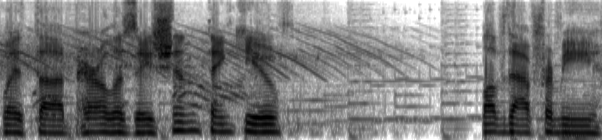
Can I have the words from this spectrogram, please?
with uh, paralyzation. Thank you. Love that for me.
